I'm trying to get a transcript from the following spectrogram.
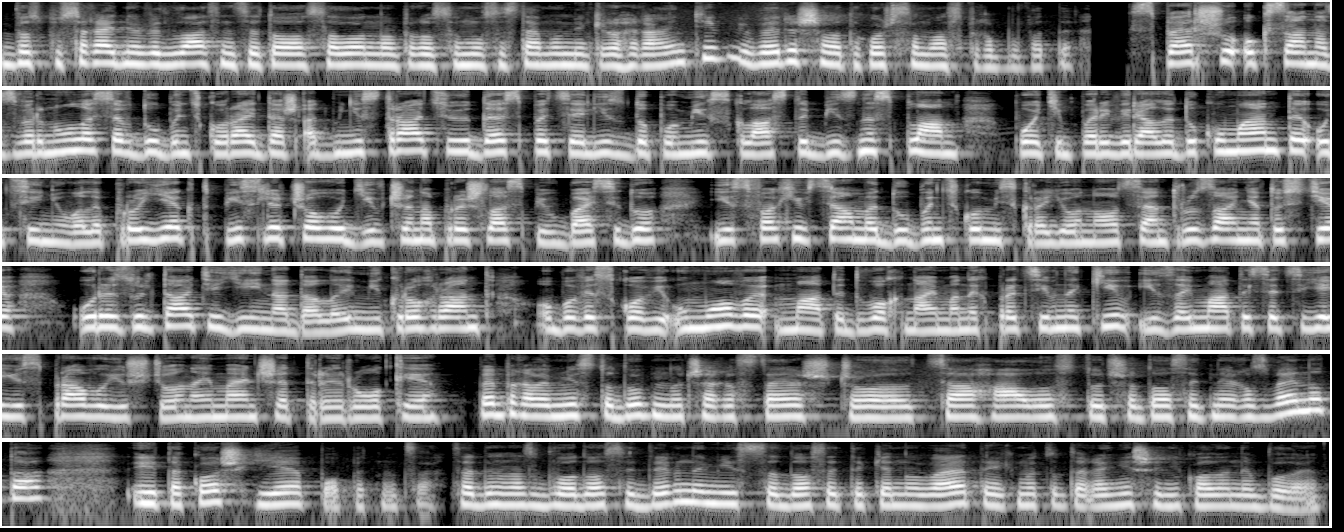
безпосередньо від власниці того салону про саму систему мікрогрантів і вирішила також сама спробувати. Спершу Оксана звернулася в Дубинську райдержадміністрацію, де спеціаліст допоміг скласти бізнес-план. Потім перевіряли документи, оцінювали проєкт, після чого дівчина пройшла співбесіду із фахівцями Дубинського міськрайонного центру зайнятості. У результаті їй надали мікрогрант. Обов'язкові умови – мати двох найманих працівників і займатися цією справою щонайменше три роки. Вибрали місто Дубно через те, що ця галузь тут ще досить не розвинута, і також є попит на це. Це для нас було досить дивне місце, досить таке нове, так як ми тут раніше ніколи не були.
